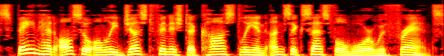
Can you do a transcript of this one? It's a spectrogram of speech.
Spain had also only just finished a costly and unsuccessful war with France.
